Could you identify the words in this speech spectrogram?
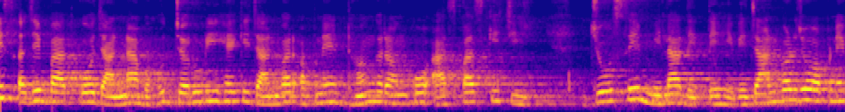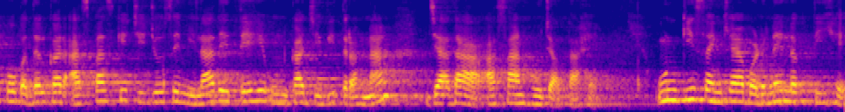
इस अजीब बात को जानना बहुत ज़रूरी है कि जानवर अपने ढंग रंग को आसपास की चीज़ जो से मिला देते हैं। वे जानवर जो अपने को बदलकर आसपास की चीज़ों से मिला देते हैं, उनका जीवित रहना ज़्यादा आसान हो जाता है। उनकी संख्या बढ़ने लगती है।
